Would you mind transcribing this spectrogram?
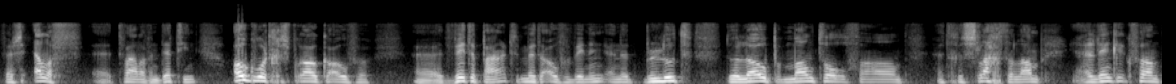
vers 11, 12 en 13, ook wordt gesproken over het witte paard met de overwinning en het bloed doorlopen mantel van het geslachte lam. Ja, dan denk ik van,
